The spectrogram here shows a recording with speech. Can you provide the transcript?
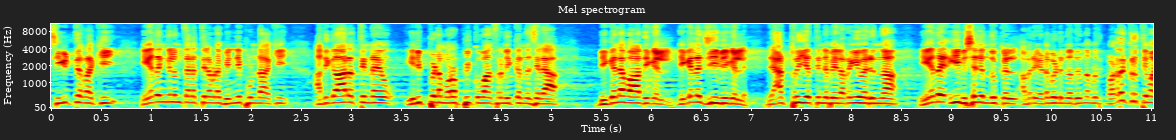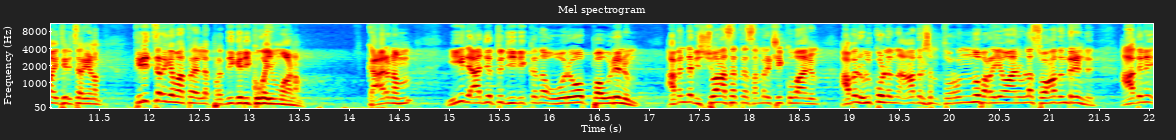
ചീട്ടിറക്കി ഏതെങ്കിലും തരത്തിൽ അവിടെ ഭിന്നിപ്പുണ്ടാക്കി അധികാരത്തിന്റെ ഇരിപ്പിടം ഉറപ്പിക്കുവാൻ ശ്രമിക്കുന്ന ചില വികലവാദികൾ വികലജീവികൾ രാഷ്ട്രീയത്തിന്റെ പേരിൽ ഇറങ്ങി വരുന്ന ഏത് ഈ വിഷജന്തുക്കൾ അവരെ ഇടപെടുന്നത് നമ്മൾ വളരെ കൃത്യമായി തിരിച്ചറിയണം. തിരിച്ചറിയുക മാത്രമല്ല പ്രതികരിക്കുകയും വേണം. കാരണം ഈ രാജ്യത്ത് ജീവിക്കുന്ന ഓരോ പൗരനും അവന്റെ വിശ്വാസത്തെ സംരക്ഷിക്കുവാനും അവൻ ഉൾക്കൊള്ളുന്ന ആദർശം തുറന്നു പറയുവാനുള്ള സ്വാതന്ത്ര്യമുണ്ട്. അതിന്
